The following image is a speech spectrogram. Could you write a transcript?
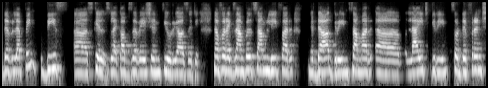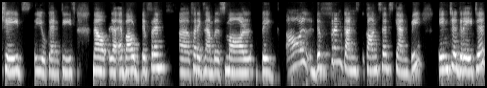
developing these uh, skills like observation curiosity. Now for example some leaf are dark green some are uh, light green. So different shades you can teach. Now uh, about different uh, for example, small, big, all different con concepts can be integrated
